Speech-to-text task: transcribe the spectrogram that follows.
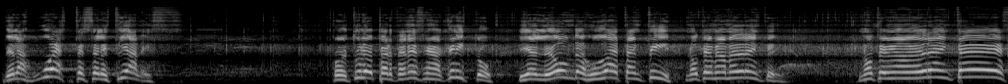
de las huestes celestiales. Porque tú le perteneces a Cristo y el león de Judá está en ti. No te me amedrentes. No te me amedrentes.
